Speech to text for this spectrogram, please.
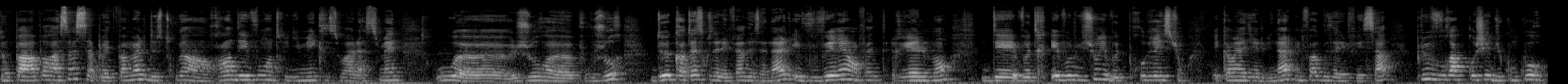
Donc, par rapport à ça, ça peut être pas mal de se trouver un rendez-vous, entre guillemets, que ce soit à la semaine ou euh, jour euh, pour jour, de quand est-ce que vous allez faire des annales et vous verrez en fait réellement des, votre évolution et votre progression. Et comme l'a dit Elvina, une fois que vous avez fait ça, plus vous vous rapprochez du concours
